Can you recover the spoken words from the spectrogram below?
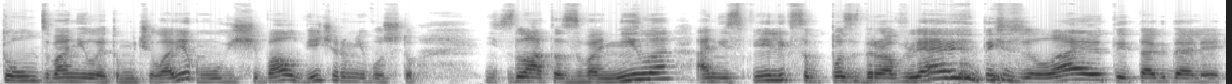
то он звонил этому человеку, увещевал вечером его, что Злата звонила, они с Феликсом поздравляют и желают и так далее.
